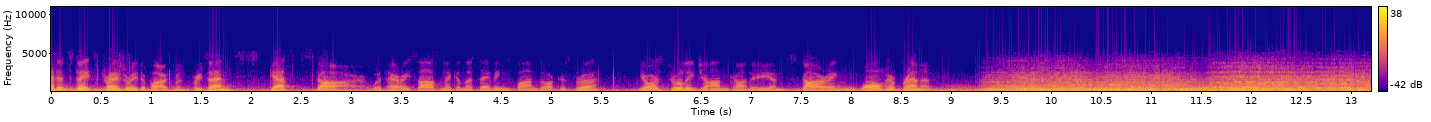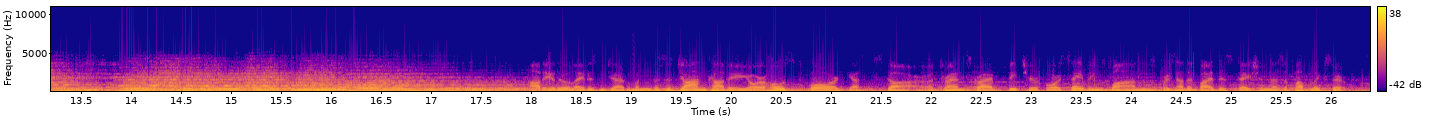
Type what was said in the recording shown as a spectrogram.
United States Treasury Department presents Guest Star with Harry Sosnick and the Savings Bonds Orchestra, yours truly, John Conte, and starring Walter Brennan. How do you do, ladies and gentlemen? This is John Conte, your host for Guest Star, a transcribed feature for savings bonds presented by this station as a public service.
